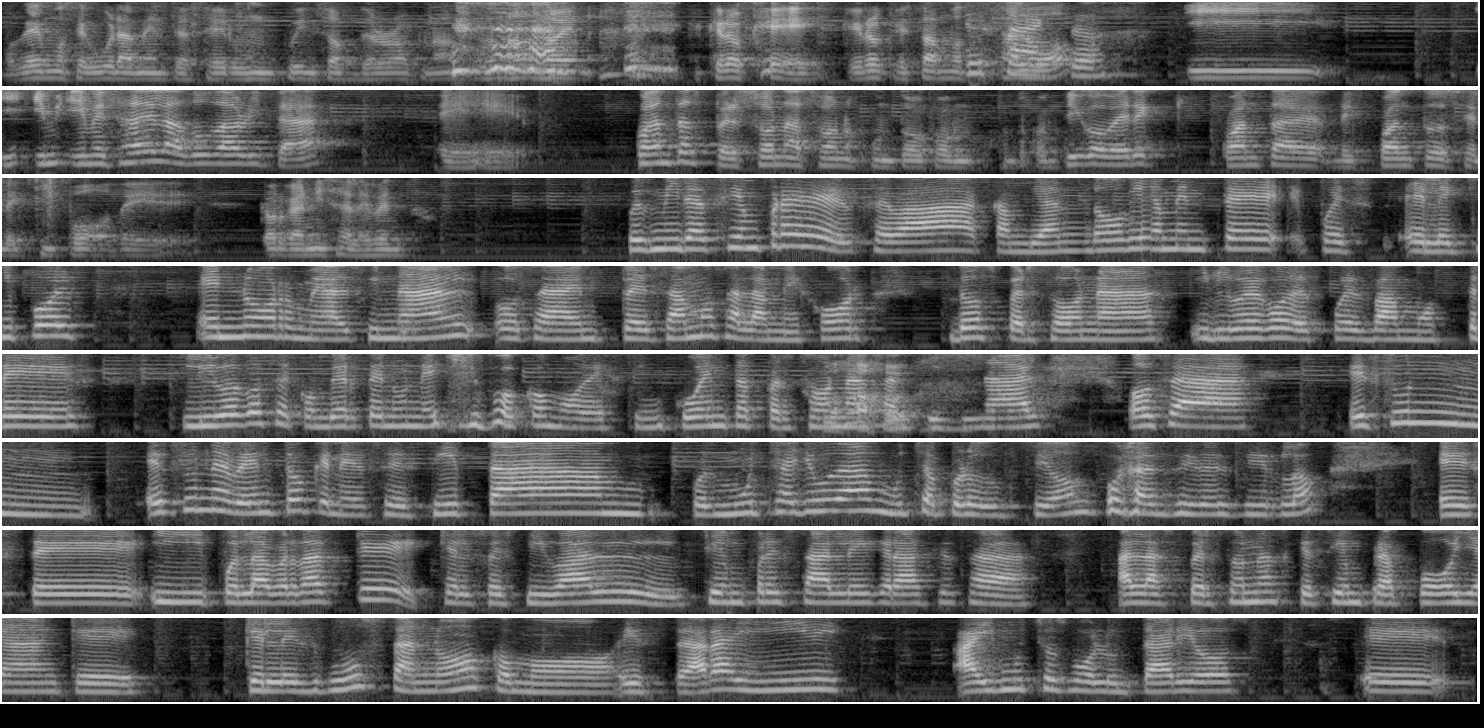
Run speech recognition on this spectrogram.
podemos seguramente hacer un Queens of the Rock, ¿no? creo, que, creo que estamos a salvo. Y, y, me sale la duda ahorita, eh, ¿Cuántas personas son junto, junto contigo, Berek? ¿Cuánta, ¿De cuánto es el equipo de, que organiza el evento? Pues mira, siempre se va cambiando. Obviamente, pues el equipo es enorme. Al final, o sea, empezamos a la mejor dos personas y luego después vamos tres y luego se convierte en un equipo como de 50 personas al final. O sea, es un, es un evento que necesita pues mucha ayuda, mucha producción, por así decirlo. Este, y pues la verdad que, el festival siempre sale gracias a, las personas que siempre apoyan, que, les gusta, ¿no? Como estar ahí, hay muchos voluntarios. Eh,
